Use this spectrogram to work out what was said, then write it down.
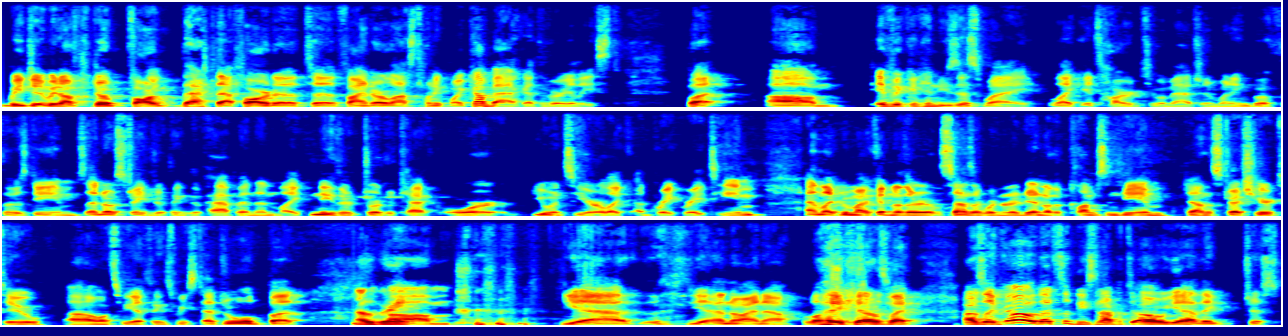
we do, we don't have to go far back that far to to find our last twenty point comeback at the very least. But um, if it continues this way, like it's hard to imagine winning both those games. I know stranger things have happened, and like neither Georgia Tech or UNC are like a great, great team. And like we might get another. sounds like we're going to get another Clemson game down the stretch here too, uh, once we get things rescheduled. But oh, great. Um, yeah, yeah, no, I know. Like I was like, I was like, oh, that's a decent opportunity. Oh yeah, they just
